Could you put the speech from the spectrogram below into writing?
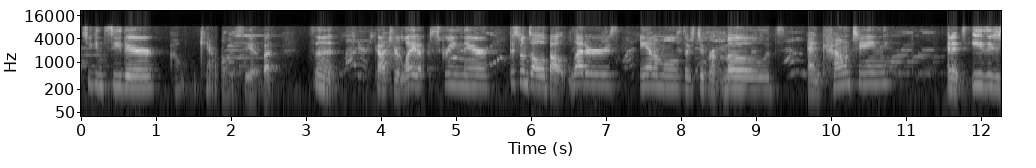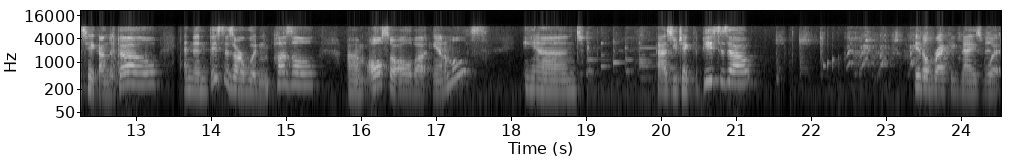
So you can see there, oh, can't really see it, but it's in, got your light up screen there. This one's all about letters, animals, there's different modes, and counting. And it's easy to take on the go. And then this is our wooden puzzle, um, also all about animals. And as you take the pieces out, it'll recognize what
